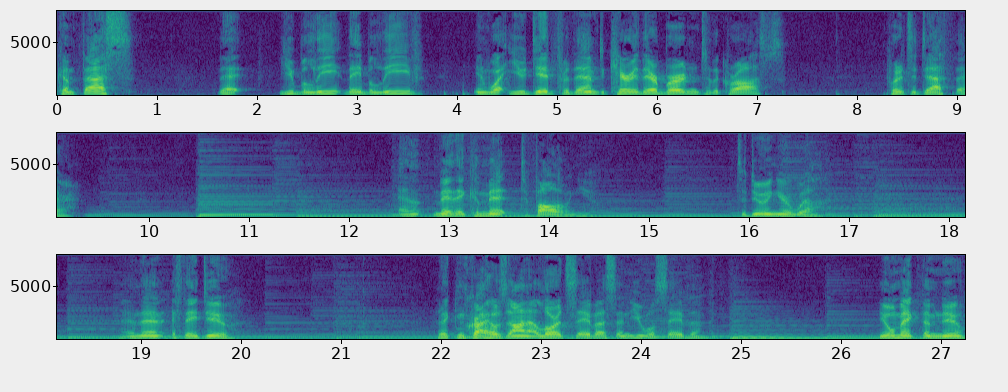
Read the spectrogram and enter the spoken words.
confess that you believe, they believe in what you did for them to carry their burden to the cross, put it to death there. And may they commit to following you, to doing your will. And then if they do, they can cry, Hosanna, Lord, save us, and you will save them. You will make them new.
